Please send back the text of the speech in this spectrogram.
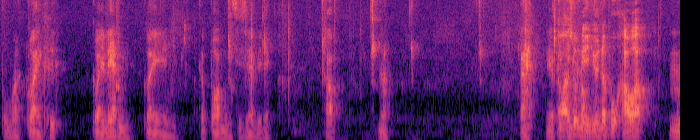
ผมว่าก่อยคือ ก่อยแล่นก่อยกระป๋อมก็สิแซ่บอยู่เด้ครับเนาะไปเดี๋ยวไปแต่ว่าช่วงนี้อยู่ในภูเขาครับอื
